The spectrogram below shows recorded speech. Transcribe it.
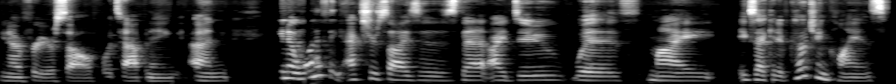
you know, for yourself what's happening. And, you know, one of the exercises that I do with my executive coaching clients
